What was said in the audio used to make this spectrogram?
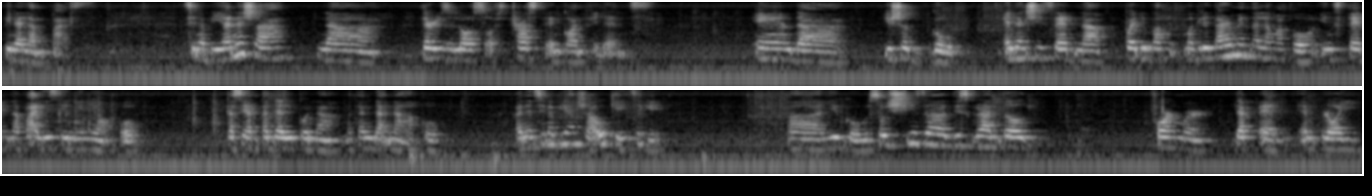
pinalampas. Sinabihan na siya na there is loss of trust and confidence. And uh, you should go. And then she said na, pwede bang mag-retirement na lang ako instead na paalisin ninyo ako. Kasi ang tagal ko na, matanda na ako. And then sinabihan siya, okay, sige. Uh, you go. So she's a disgruntled former DepEd employee.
